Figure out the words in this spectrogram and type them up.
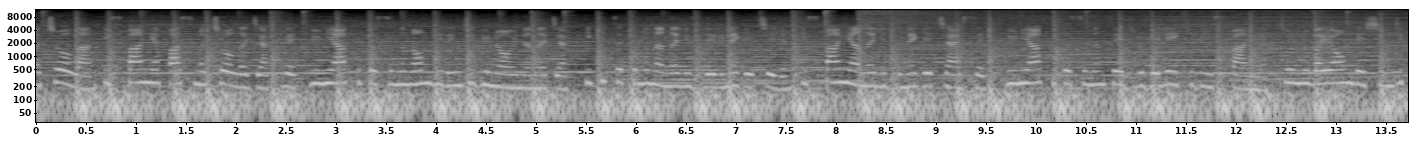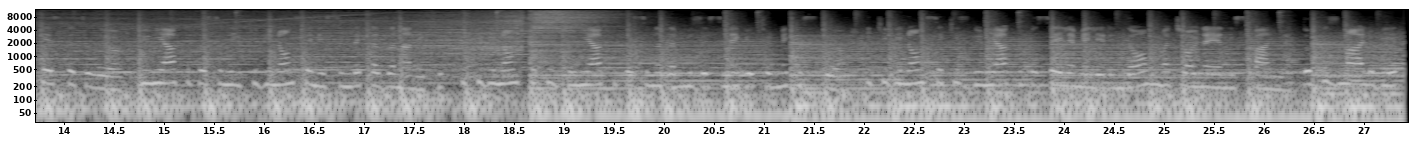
maçı olan İspanya-Fas maçı olacak ve Dünya Kupası'nın 11. günü oynanacak. İki takımın analizlerine geçelim. İspanya analizine geçersek, Dünya Kupası'nın tecrübeli ekibi İspanya, turnuvaya 15. kez katılıyor. Dünya Kupası'nı 2010 senesinde kazanan ekip, 2018 Dünya Kupası'nı da müzesine götürmek istiyor. 2018 Dünya Kupası elemelerinde 10 maç oynayan İspanya, 9 mağlubiyet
